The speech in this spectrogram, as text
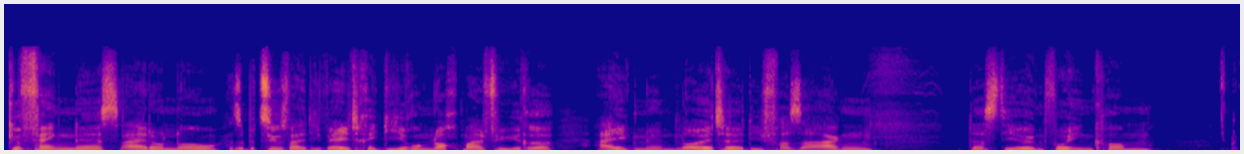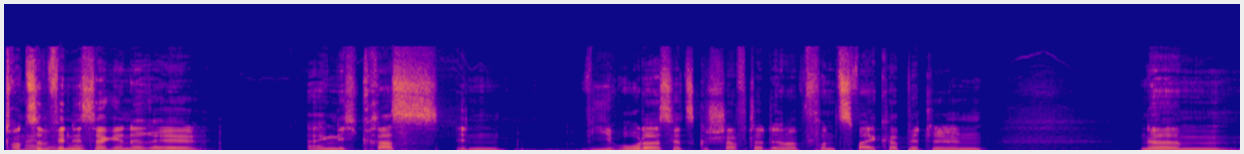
Gefängnis, I don't know, also beziehungsweise die Weltregierung nochmal für ihre eigenen Leute, die versagen, dass die irgendwo hinkommen. Trotzdem finde ich es ja generell eigentlich krass, in, wie Oda es jetzt geschafft hat, innerhalb von zwei Kapiteln einem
